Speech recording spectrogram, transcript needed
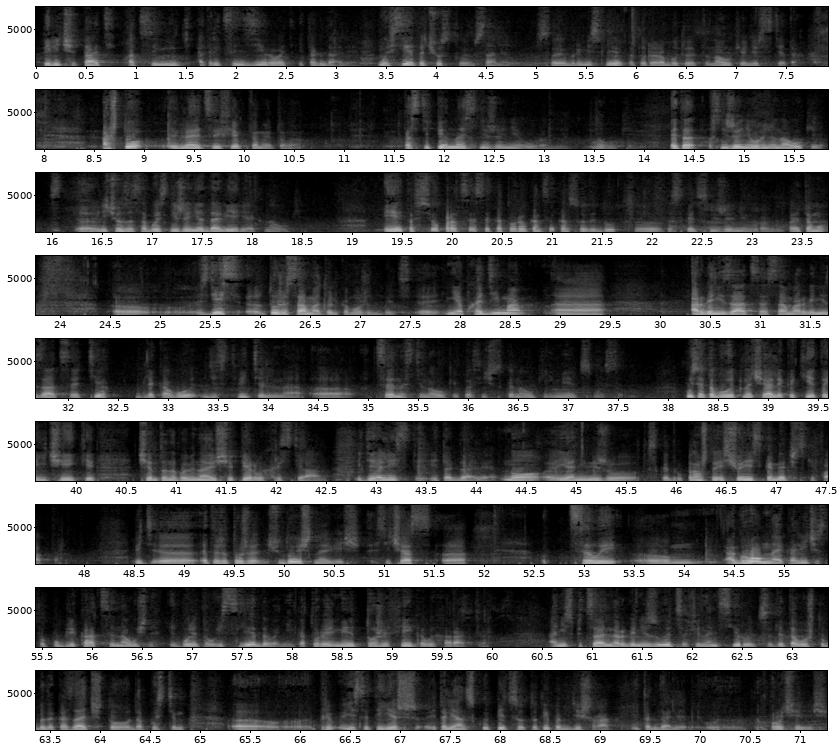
перечитать, оценить, отрецензировать и так далее. Мы все это чувствуем сами в своем ремесле, которые работают в науке, в университетах. А что является эффектом этого? Постепенное снижение уровня науки. Это снижение уровня науки э, влечет за собой снижение доверия к науке. И это все процессы, которые в конце концов ведут, э, так сказать, к снижению уровня. Поэтому э, здесь э, то же самое только может быть. Э, необходима э, организация, самоорганизация тех, для кого действительно э, ценности науки, классической науки имеют смысл. Пусть это будут вначале какие-то ячейки чем-то напоминающие первых христиан, идеалисты и так далее. Но я не вижу, так сказать, потому что еще есть коммерческий фактор. Ведь э, это же тоже чудовищная вещь. Сейчас э, целый, э, огромное количество публикаций научных и, более того, исследований, которые имеют тоже фейковый характер. Они специально организуются, финансируются для того, чтобы доказать, что, допустим, э, если ты ешь итальянскую пиццу, то ты победишь рак и так далее. Э, прочие вещи.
